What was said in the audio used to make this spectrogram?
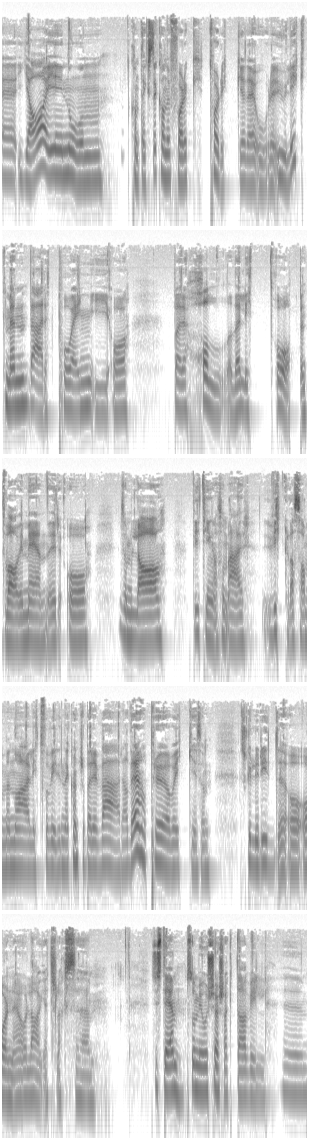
Eh, ja, i noen kontekster kan jo folk tolke det ordet ulikt, men det er et poeng i å bare holde det litt åpent hva vi mener, og liksom la de tinga som er vikla sammen og er litt forvirrende, kanskje bare være av det, og prøve å ikke liksom skulle rydde og ordne og lage et slags uh, system, som jo sjølsagt da vil uh,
